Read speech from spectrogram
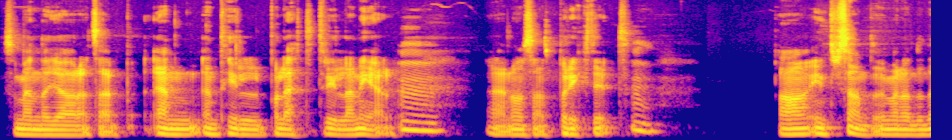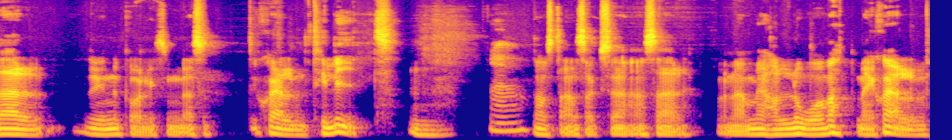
som ändå gör att så här, en, en till polett trillar ner Mm. eh, någonstans på riktigt. Mm. Ja, intressant. Jag menar, det där du är inne på, liksom, alltså, självtillit Mm. Ja. någonstans också. Alltså här, jag menar, om jag har lovat mig själv,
